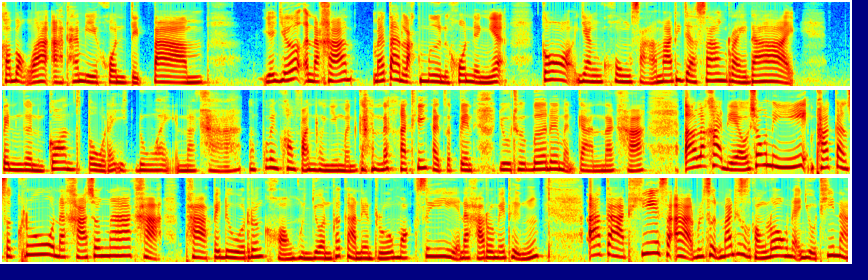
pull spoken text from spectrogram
เขาบอกว่าถ้ามีคนติดตาม เยอะๆนะคะ แม้แต่หลักหมื่นคนอย่างเงี้ยก็ยังคงสามารถที่จะสร้างไรายได้ เป็นเงินก้อนโตได้อีกด้วยนะคะ ก็เป็นความฝันของยิงเหมือนกันนะคะ ที่อยากจะเป็นยูทูบเบอร์ด้วยเหมือนกันนะคะ เอาละค่ะเดี๋ยวช่วงนี้พักกันสักครู่นะคะ ช่วงหน้าค่ะ พาไปดูเรื่องของหุ่นยนต์เพื่อการเรียนรู้ม็อกซี่นะคะรวมไปถึงอากาศที่สะอาดบริสุทธิ์มากที่สุดของโลกเนี่ยอยู่ที่ไหน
